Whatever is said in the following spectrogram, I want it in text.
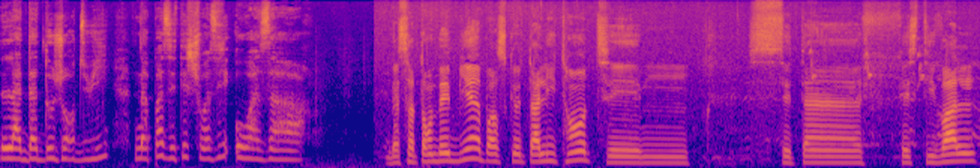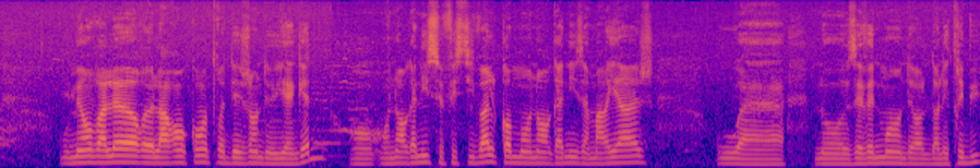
la date d'aujourd'hui n'a pas été choisie au hasard. Ben, ça tombait bien parce que Tali 30, hmm, c'est un festival où on met en valeur euh, la rencontre des gens de Yengen. On, organise ce festival comme on organise un mariage ou nos événements dans les tribus.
